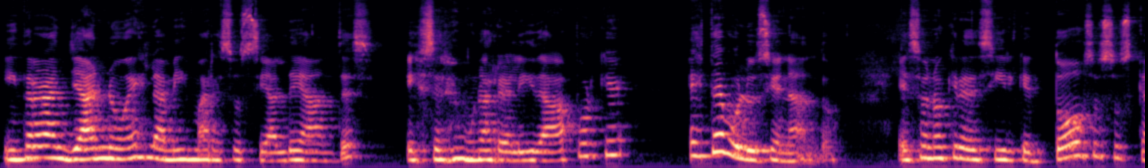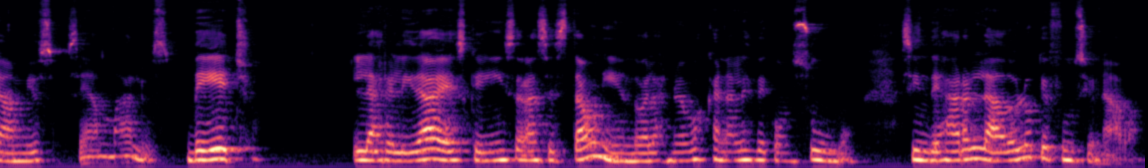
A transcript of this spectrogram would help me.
Instagram ya no es la misma red social de antes, eso es una realidad porque está evolucionando. Eso no quiere decir que todos esos cambios sean malos. De hecho, la realidad es que Instagram se está uniendo a los nuevos canales de consumo sin dejar al lado lo que funcionaba.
